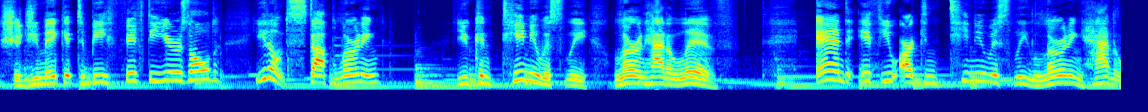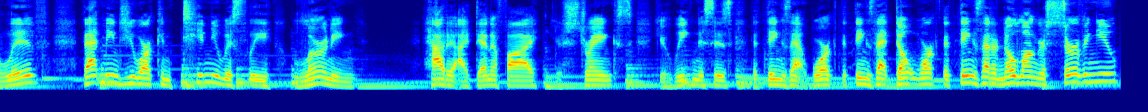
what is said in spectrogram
Should you make it to be 50 years old, you don't stop learning. You continuously learn how to live. And if you are continuously learning how to live, that means you are continuously learning how to identify your strengths, your weaknesses, the things that work, the things that don't work, the things that are no longer serving you.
